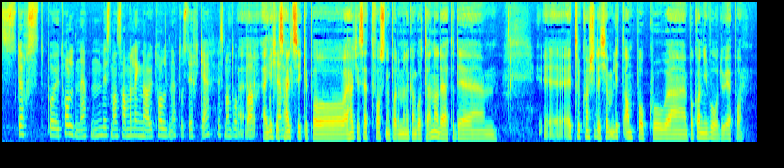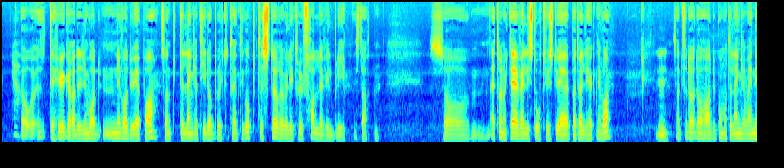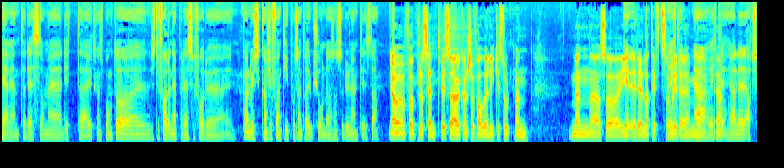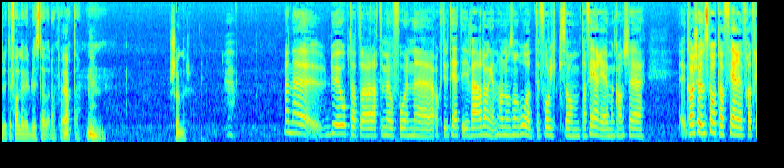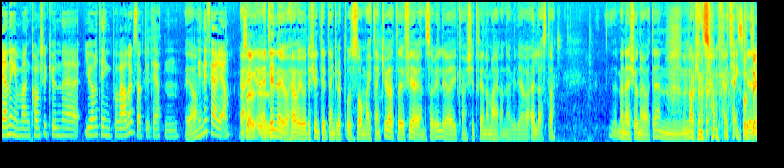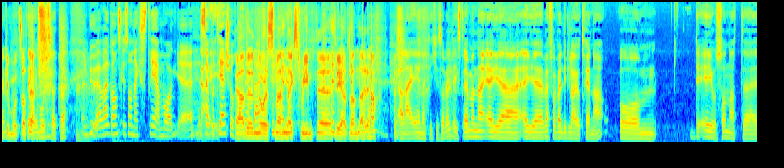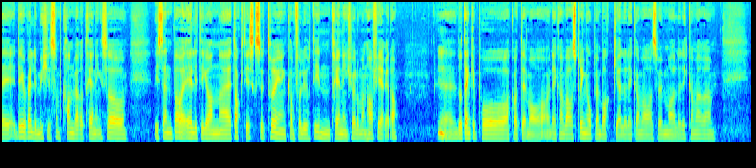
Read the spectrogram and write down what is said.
størst på utholdenheten hvis man sammenligner utholdenhet og styrke? Hvis man dropper Jeg er ikke helt sikker på Jeg har ikke sett forskning på det, men det kan godt hende det at det um, eh, Jeg tror kanskje det kommer litt an på, hvor, eh, på hva nivå du er på. Ja. Og til høyere det nivå, nivå du er på, sånn, til lengre tid du har brukt og trent deg opp, til større vil jeg tro fallet vil bli i starten. Så mm, jeg tror nok det er veldig stort hvis du er på et veldig høyt nivå. Mm. For da, da har du på en måte lengre vei ned igjen til det som er ditt uh, utgangspunkt. Og eh, hvis du faller ned på det, så får du, kan du kanskje få en 10% reduksjon, da, sånn som du nevnte i stad. Ja, for prosentvis så er jo kanskje fallet like stort, men, men altså i, relativt så blir det mye Ja, riktig. Ja. det absolutte fallet vil bli større, da, på en Ja. måte. Mm. Mm. Skjønner. Men eh, du er jo opptatt av dette med å få en eh, aktivitet i hverdagen. Har du noen sånn råd til folk som tar ferie, men kanskje, eh, kanskje ønsker å ta ferie fra treningen, men kanskje kunne gjøre ting på hverdagsaktiviteten Ja. inne i ferien? Altså, jeg, jeg tilhører hører jo definitivt den gruppa som jeg tenker jo at i ferien så vil jeg kanskje trene mer enn jeg vil gjøre ellers, da. Men jeg skjønner jo at det er noen som tenker, Så tenker motsatt. tenker motsatt Du er vel ganske sånn ekstrem òg. Se på T-skjorten Ja, det er din der. Norseman Extreme eh, Triathlon der, ja. Ja, nei, jeg er nok ikke så veldig ekstrem, men jeg, eh, jeg er i hvert fall veldig glad i å trene. Og mm, det er jo sånn at eh, det er jo veldig mye som kan være trening. Så hvis en bare er litt grann, eh, taktisk, så tror jeg en kan få lurt inn trening selv om en har ferie. Da Mm. Eh, Da tenker jeg på akkurat det med å Det kan være å springe opp en bakke, eller det kan være å svømme, eller det kan være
